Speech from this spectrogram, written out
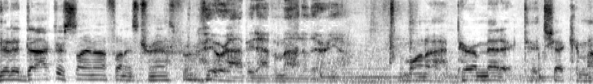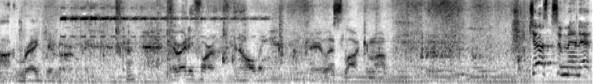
Did a doctor sign off on his transfer? They were happy to have him out of there, yeah. I want a paramedic to check him out regularly. Okay. Get ready for him in holding. Okay, let's lock him up. Just a minute.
